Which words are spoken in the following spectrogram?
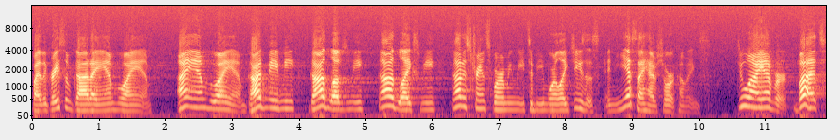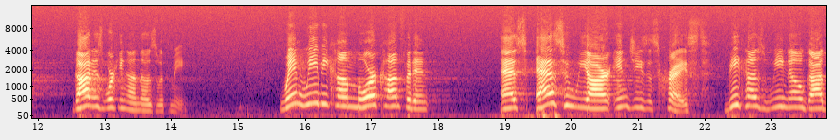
by the grace of God, I am who I am. I am who I am. God made me. God loves me. God likes me. God is transforming me to be more like Jesus. And yes, I have shortcomings. Do I ever? But God is working on those with me. When we become more confident as, as who we are in Jesus Christ, because we know God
